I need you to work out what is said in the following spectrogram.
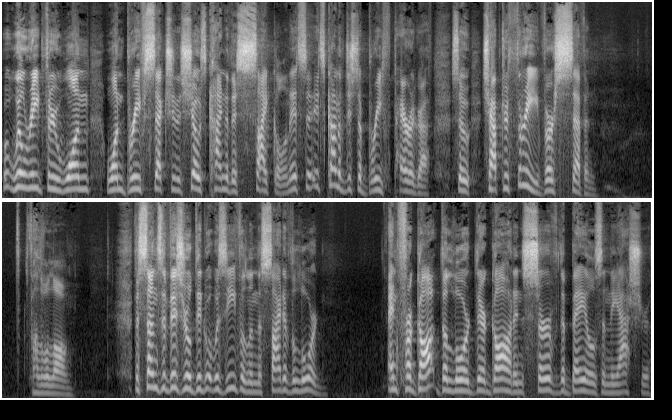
We'll read through one, one brief section. It shows kind of this cycle, and it's, it's kind of just a brief paragraph. So, chapter 3, verse 7. Follow along. The sons of Israel did what was evil in the sight of the Lord, and forgot the Lord their God, and served the Baals and the Asheroth.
